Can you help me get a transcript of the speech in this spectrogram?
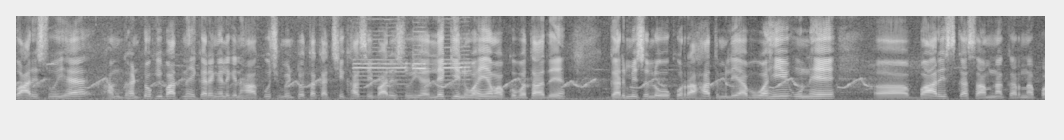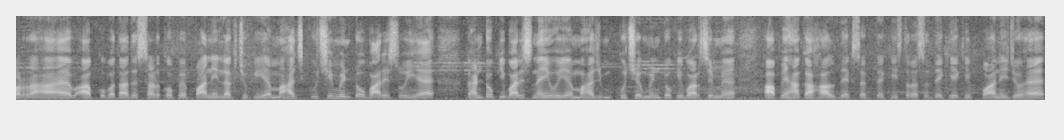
बारिश हुई है। हम घंटों की बात नहीं करेंगे, लेकिन हाँ कुछ मिनटों तक अच्छी खासी बारिश हुई है। लेकिन वहीं हम आपको बता दें गर्मी से लोगों को राहत मिली। अब वहीं उन्हें बारिश का सामना करना पड़ रहा है। आपको बता दें, सड़कों पे पानी लग चुकी है। महज कुछ ही मिनटों बारिश हुई है। घंटों की बारिश नहीं हुई है। महज कुछ ही मिनटों की बारिश में आप यहाँ का हाल देख सकते हैं किस तरह से देखिए कि पानी जो है,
